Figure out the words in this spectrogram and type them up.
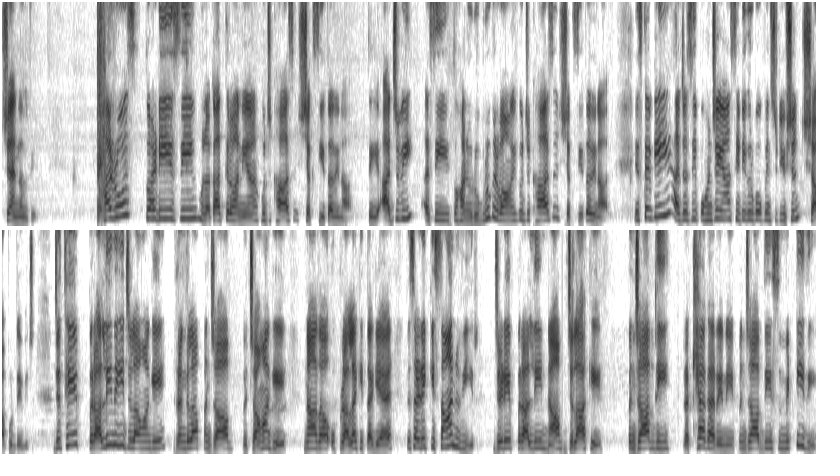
ਚੈਨਲ ਤੇ। ਹਰ ਰੋਜ਼ ਤੁਹਾਡੀ ਇਸ ਦੀ ਮੁਲਾਕਾਤ ਕਰਵਾਉਂਦੇ ਹਾਂ ਕੁਝ ਖਾਸ ਸ਼ਖਸੀਅਤਾਂ ਦੇ ਨਾਲ। ਤੇ ਅੱਜ ਵੀ ਅਸੀਂ ਤੁਹਾਨੂੰ ਰੂਬਰੂ ਕਰਵਾਵਾਂਗੇ ਕੁਝ ਖਾਸ ਸ਼ਖਸੀਅਤਾਂ ਦੇ ਨਾਲ। ਇਸ ਕਰਕੇ ਹੀ ਅੱਜ ਅਸੀਂ ਪਹੁੰਚੇ ਹਾਂ city group of institution Shahpur ਦੇ ਵਿੱਚ, ਜਿੱਥੇ ਪਰਾਲੀ ਨਹੀਂ ਜਲਾਵਾਂਗੇ, ਰੰਗਲਾ ਪੰਜਾਬ ਬਚਾਵਾਂਗੇ, ਨਾਂ ਦਾ ਉਪਰਾਲਾ ਕੀਤਾ ਗਿਆ ਹੈ ਤੇ ਸਾਡੇ ਕਿਸਾਨ ਵੀਰ ਜਿਹੜੇ ਪਰਾਲੀ ਨਾ ਜਲਾ ਕੇ ਪੰਜਾਬ ਦੀ ਰੱਖਿਆ ਕਰ ਰਹੇ ਨੇ, ਪੰਜਾਬ ਦੀ ਇਸ ਮਿੱਟੀ ਦੀ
